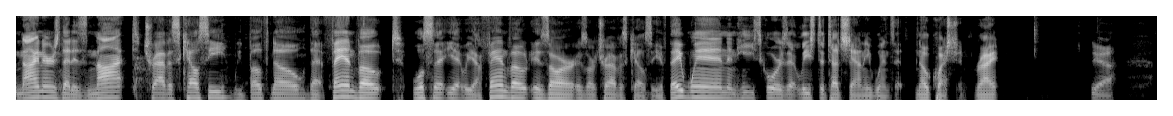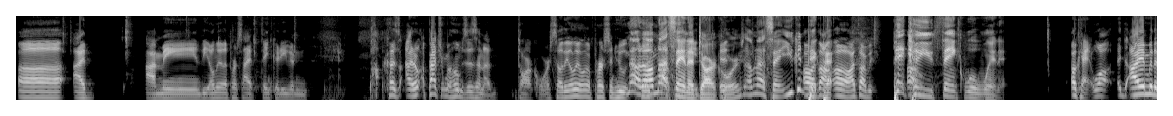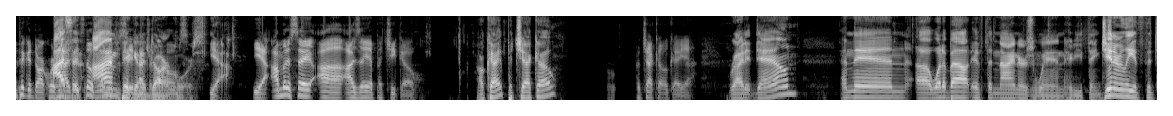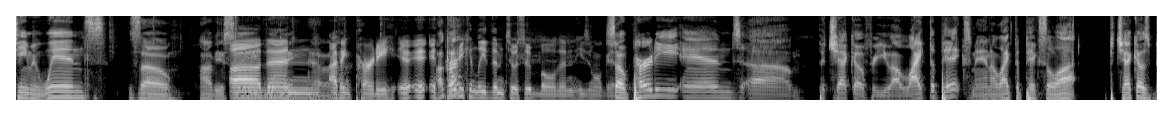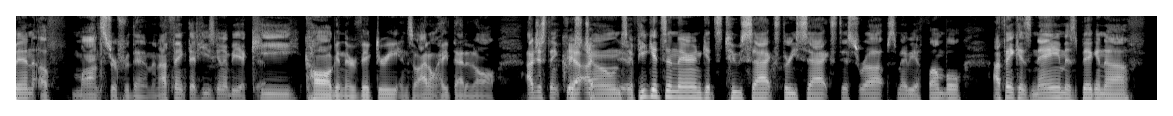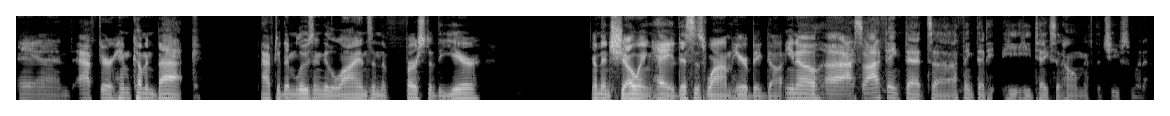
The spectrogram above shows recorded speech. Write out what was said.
Niners that is not Travis Kelce. We both know that fan vote. We'll say yeah, well, yeah. Fan vote is our is our Travis Kelce. If they win and he scores at least a touchdown, he wins it. No question, right? Yeah. Uh, I, I mean, the only other person I think could even, because I don't, Patrick Mahomes isn't a dark horse. So the only other person who No, no, I'm not saying a dark it- horse. I'm not saying you can Oh, I pick thought, pa- oh, I thought. We, pick who oh. you think will win it. Okay, well, I am going to pick a dark horse. I said no I'm picking a dark Mahomes. horse. Yeah. Yeah, I'm going to say uh, Isaiah Pacheco. Okay, Pacheco. Pacheco. Okay, yeah. Write it down. And then uh, what about if the Niners win? Who do you think? Generally, it's the team who wins. So obviously, Uh, we'll make- then have I think Purdy. I- i- If Okay. Purdy can lead them to a Super Bowl, then he's going to get. So it. Purdy and um, Pacheco for you. I like the picks, man. I like the picks a lot. Pacheco's been a f- monster for them, and I think that he's going to be a key cog in their victory. And so I don't hate that at all. I just think Chris Yeah, I- Jones, yeah. if he gets in there and gets two sacks, three sacks, disrupts, maybe a fumble, I think his name is big enough. And after him coming back, after them losing to the Lions in the first of the year, and then showing, hey, this is why I'm here, big dog. You know, uh, so I think that uh, I think that he he takes it home if the Chiefs win it,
